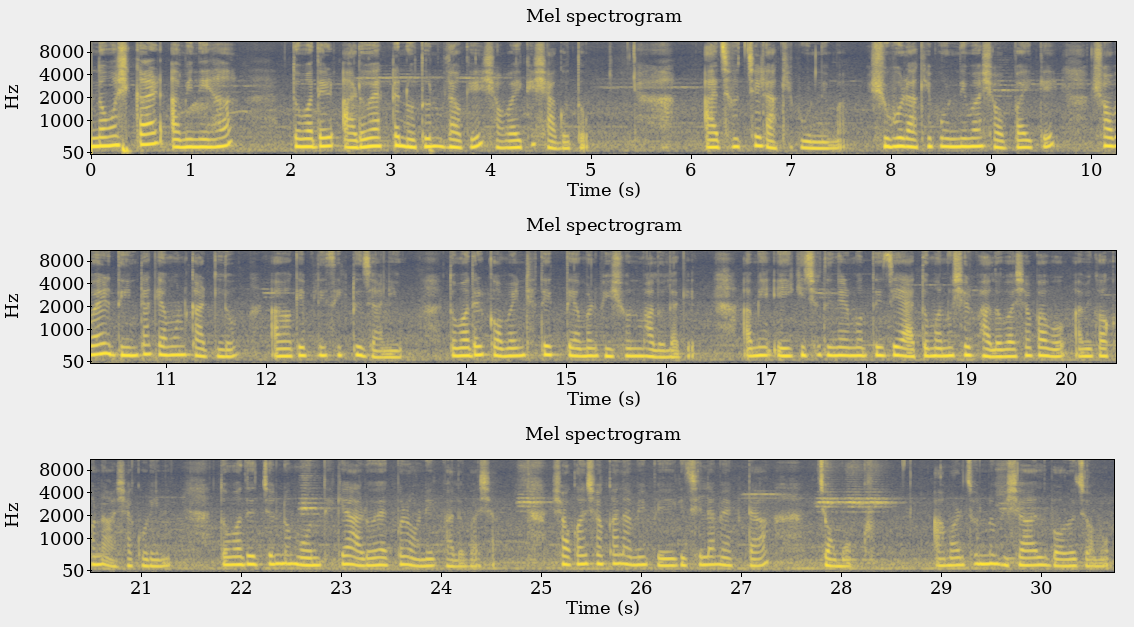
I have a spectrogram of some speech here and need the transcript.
নমস্কার, আমি নেহা। তোমাদের আরও একটা নতুন ব্লগে সবাইকে স্বাগত। আজ হচ্ছে রাখি পূর্ণিমা। শুভ রাখি পূর্ণিমা সবাইকে। সবাইয়ের দিনটা কেমন কাটলো, আমাকে প্লিজ একটু জানিও। তোমাদের কমেন্ট দেখতে আমার ভীষণ ভালো লাগে। আমি এই কিছু দিনের মধ্যে যে এত মানুষের ভালোবাসা পাবো, আমি কখনো আশা করিনি। তোমাদের জন্য মন থেকে আরও একবার অনেক ভালোবাসা। সকাল সকাল আমি পেয়ে গেছিলাম একটা চমক। আমার জন্য বিশাল বড় চমক।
